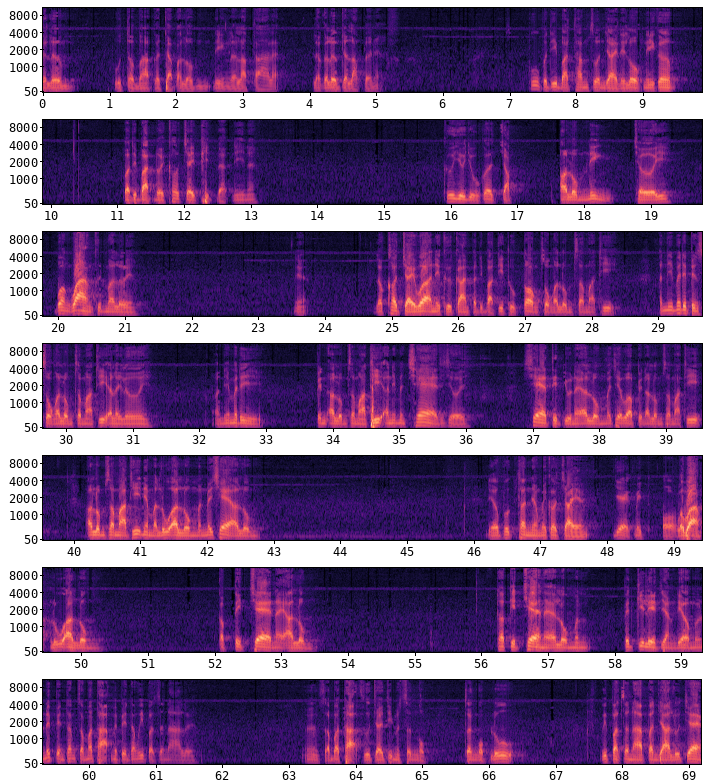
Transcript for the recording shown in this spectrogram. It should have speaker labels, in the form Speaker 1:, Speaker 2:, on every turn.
Speaker 1: จะเริ่มพูดธมะก็จับอารมณ์นิ่งแล้วหลับตาแล้วแล้วก็เริ่มจะหลับแล้วเนี่ย ผู้ปฏิบัติธรรมส่วนใหญ่ในโลกนี้ก็ปฏิบัติโดยเข้าใจผิดแบบนี้นะ คืออยู่ๆก็จับอารมณ์นิ่ง เฉย ว่างๆขึ้นมาเลย เนี่ย แล้วเข้าใจว่าอันนี้คือการปฏิบัติที่ถูกต้องส่งอารมณ์สมาธิ อันนี้ไม่ได้เป็นส่งอารมณ์สมาธิอะไรเลย อันนี้ไม่ได้เป็นอารมณ์สมาธิ อันนี้มันแช่เฉยแช่ติดอยู่ในอารมณ์ ไม่ใช่ว่าเป็นอารมณ์สมาธิ อารมณ์สมาธิเนี่ยมันรู้อารมณ์มันไม่แช่อารมณ์ เดี๋ยวพวกท่านยังไม่เข้าใจ แยกไม่ออกระหว่าง รู้อารมณ์ กับติดแช่ในอารมณ์ ถ้าติดแช่ในอารมณ์มัน เป็นกิเลสอย่างเดียว มันไม่เป็นทั้งสมถะไม่เป็นทั้งวิปัสสนาเลยสมถะคือใจที่มันสงบ สงบรู้ วิปัสสนาปัญญารู้แจ้ง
